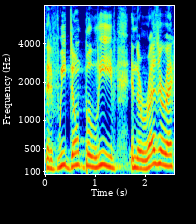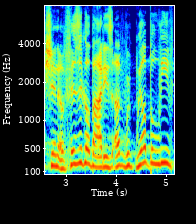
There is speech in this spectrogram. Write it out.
that if we don't believe in the resurrection of physical bodies, of, we all believe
